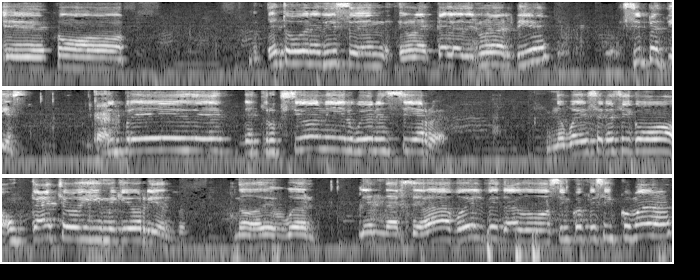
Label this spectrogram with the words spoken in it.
Eh, como. Estos weones dicen en una escala de 9 al 10, siempre es 10. claro. Siempre es de- destrucción y el weón en silla de ruedas. No puede ser así como un cacho y me quedo riendo. No, de weón. Lendar se va, vuelve, te hago 5 F5 más,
